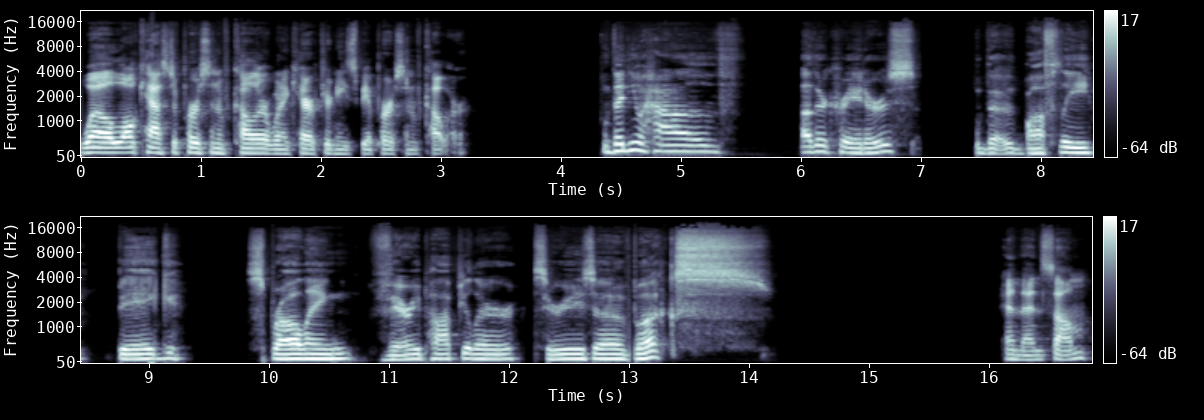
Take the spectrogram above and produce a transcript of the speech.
well, I'll cast a person of color when a character needs to be a person of color. Then you have other creators, the awfully big, sprawling, very popular series of books. And then some.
